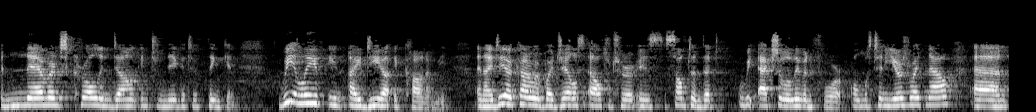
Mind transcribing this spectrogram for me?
and never scrolling down into negative thinking. We live in idea economy. An idea economy by James Altucher is something that we actually live in for almost 10 years right now, and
